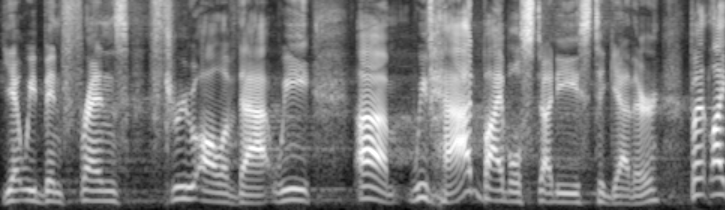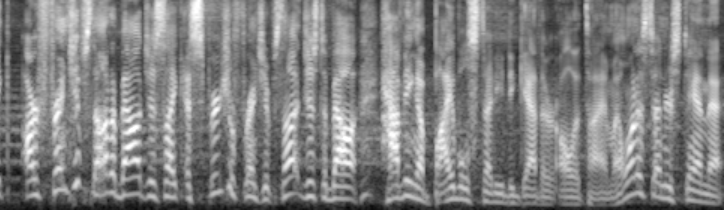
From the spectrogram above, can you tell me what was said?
yet we've been friends through all of that. We, um, we've had Bible studies together, but like our friendship's not about just like a spiritual friendship. It's not just about having a Bible study together all the time. I want us to understand that.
